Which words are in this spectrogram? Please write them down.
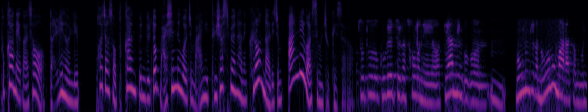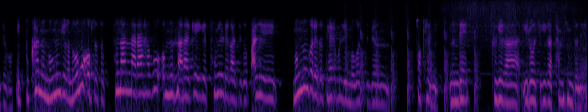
북한에 가서 널리 널리 퍼져서 북한 분들도 맛있는 걸 좀 많이 드셨으면 하는 그런 날이 좀 빨리 왔으면 좋겠어요. 저도 그게 제가 소원이에요. 대한민국은 음. 먹는 게가 너무 많아서 문제고 이 북한은 먹는 게가 너무 없어서 분한 나라하고 없는 나라게 이게 통일돼 가지고 빨리 먹는 거라도 배불리 먹었으면 좋겠는데 그게가 이루어지기가 참 힘드네요.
